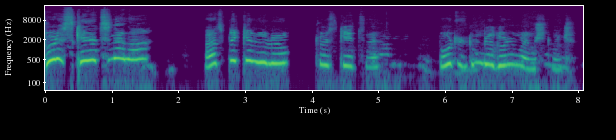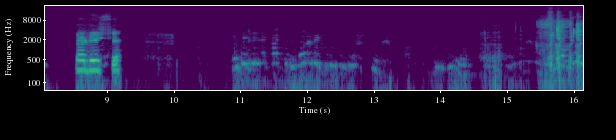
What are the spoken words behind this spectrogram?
Çöl iskeleti ne lan? Hayatımda ilk kez görüyorum. Çöl iskeletini. Doğru düzgün bile görünmemiştim hiç. Neredeyse. Fıçık fıçık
